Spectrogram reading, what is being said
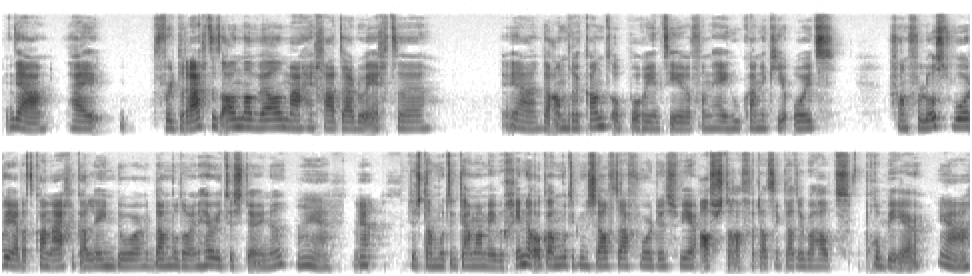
ja, hij verdraagt het allemaal wel, maar hij gaat daardoor echt ja, de andere kant op oriënteren. Van, hé, hey, hoe kan ik hier ooit van verlost worden? Ja, dat kan eigenlijk alleen door Dumbledore en Harry te steunen. Oh ja. Ja. Dus dan moet ik daar maar mee beginnen. Ook al moet ik mezelf daarvoor dus weer afstraffen dat ik dat überhaupt probeer. Ja.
